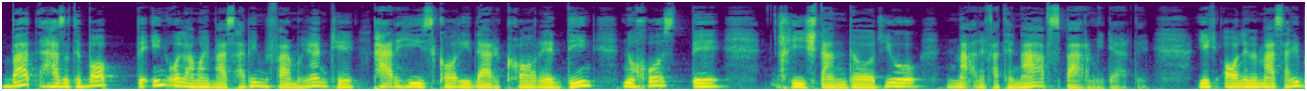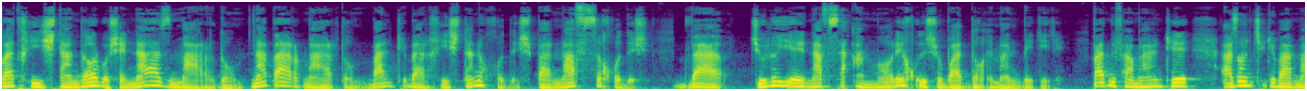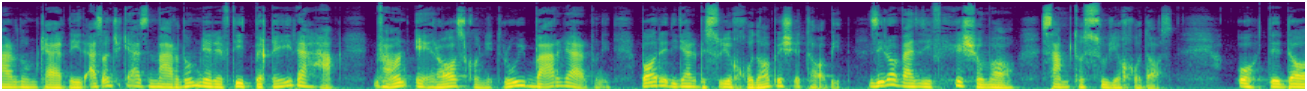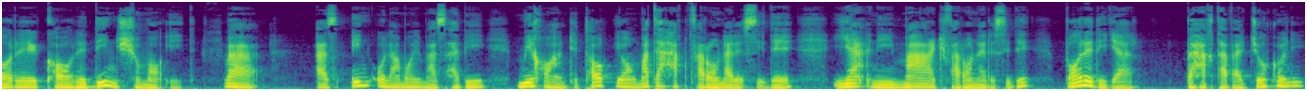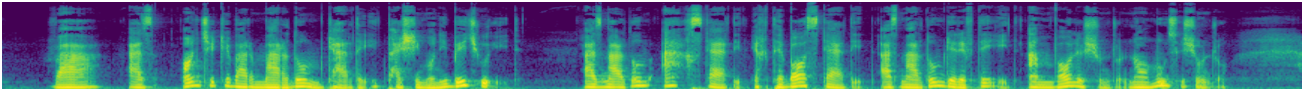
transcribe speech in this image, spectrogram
بعد حضرت باب به این علمای مذهبی میفرمایند که پرهیزکاری در کار دین نخست به خیشتنداری و معرفت نفس برمیگرده. یک عالم مذهبی باید خیشتندار باشه نه از مردم نه بر مردم بلکه بر خیشتن خودش بر نفس خودش و جلوی نفس اماره خودش رو باید دائما بگیره. بعد می‌فهمند که از آنچه که بر مردم کردید از آنچه که از مردم گرفتید به غیر حق. می‌فهمند اعراض کنید روی برگردونید بار دیگر به سوی خدا بشتابید. زیرا وظیفه شما سمت و سوی خداست. عهدهدار کار دین شمایید و از این علمای مذهبی می‌خواهند که تا قیامت حق فرا نرسیده یعنی مرگ فرا نرسیده بار دیگر به حق توجه کنید و از آنچه که بر مردم کرده اید پشیمانی بجویید. از مردم اخذ کردید اقتباس کردید از مردم گرفته اید اموالشون رو ناموسشون رو.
